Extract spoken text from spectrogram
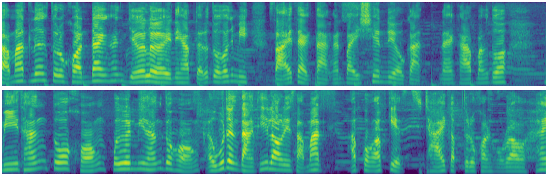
สามารถเลือกตัวละครได้ค่อนเยอะเลยนะครับแต่ละตัวก็จะมีสายแตกต่างกันไปเช่นเดียวกันนะครับบางตัว มีทั้งตัวของปืนมีทั้งตัวของอาวุธต่างๆ ที่เราเนี่ยสามารถอัพกองอัพเกรดใช้กับตัวละครของเราให้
